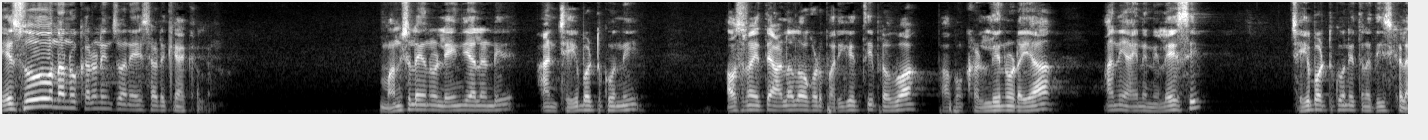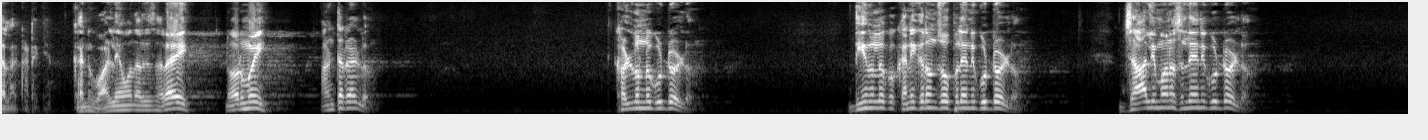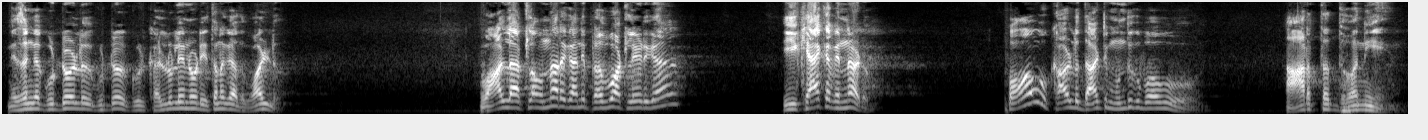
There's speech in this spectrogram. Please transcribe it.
యేసు నన్ను కరుణించు అని వేశాడు కేకలు. మనుషులైన వాళ్ళు ఏం చేయాలండి? ఆయన చేయబట్టుకొని అవసరమైతే అళ్ళలో ఒకడు పరిగెత్తి ప్రభువా పాపం కళ్ళేనుడయ్యా అని ఆయన నిలేసి చేయబట్టుకొని ఇతను తీసుకెళ్ళాలి అక్కడికి. కానీ వాళ్ళు ఏమన్నారు సరే నోర్మయ్ అంటారు వాళ్ళు. కళ్ళున్న గుడ్డోళ్ళు. దీనులకు కనికరం చూపలేని గుడ్డోళ్ళు. జాలి మనసు లేని గుడ్డోళ్ళు. నిజంగా గుడ్డోళ్ళు గుడ్డో కళ్ళు లేనోడు ఇతను కాదు వాళ్ళు. వాళ్ళు అట్లా ఉన్నారు కానీ ప్రభు అట్లా లేడుగా? ఈ కేక విన్నాడు. పోవు కాళ్ళు దాటి ముందుకు పోవు. ఆర్తధ్వని.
